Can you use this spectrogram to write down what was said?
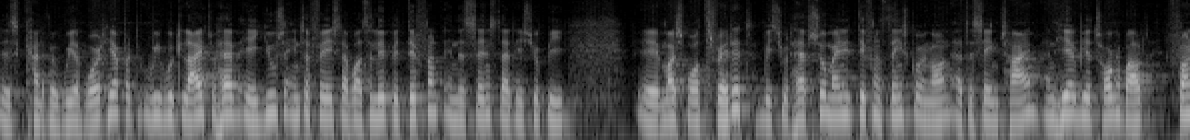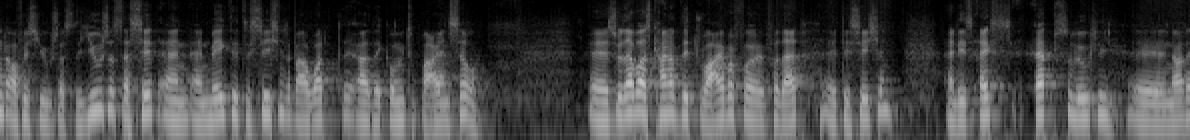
is kind of a weird word here, but we would like to have a user interface that was a little bit different in the sense that it should be uh, much more threaded. We should have so many different things going on at the same time. And here we are talking about front office users, the users that sit and, and make the decisions about what they are they going to buy and sell. Uh, so that was kind of the driver for, for that uh, decision. And it's absolutely uh, not a,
